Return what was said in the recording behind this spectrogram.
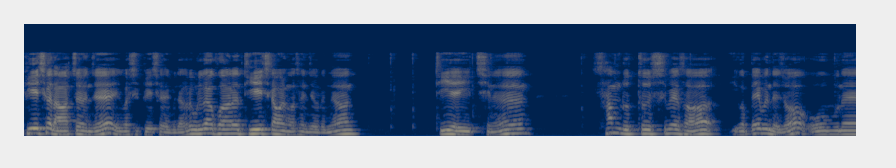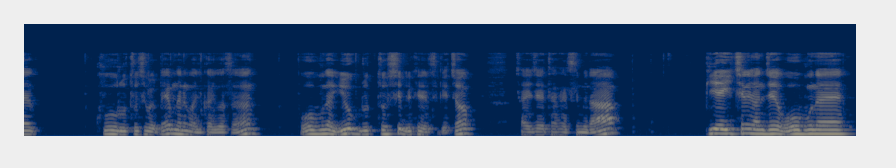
BH가 나왔죠, 현재. 이것이 BH가 됩니다. 그리고 우리가 구하는 DH라고 하는 것은 이제 그러면 DH는 3 루트 10에서 이거 빼면 되죠. 5분의 9 루트 10을 빼면 되는 거니까 이것은 5분의 6 루트 10 이렇게 될 수 있겠죠. 자, 이제 다 됐습니다. BH는 현재 5분의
